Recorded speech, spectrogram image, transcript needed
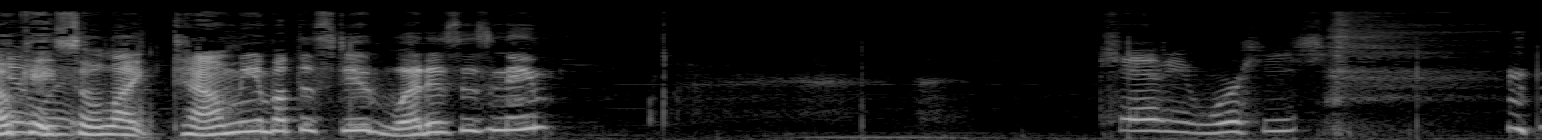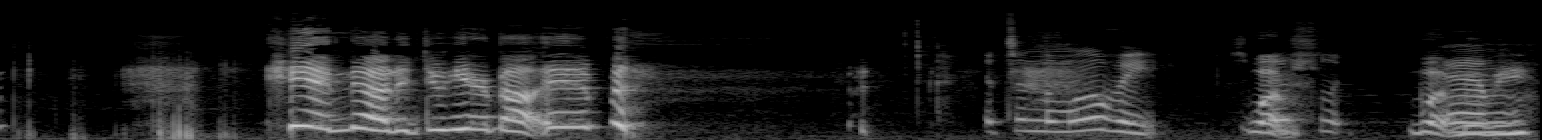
to do Okay, so like, tell me about this dude. What is his name? Candy Voorhees. Yeah, no. Did you hear about him? It's in the movie. What? What Um, movie?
